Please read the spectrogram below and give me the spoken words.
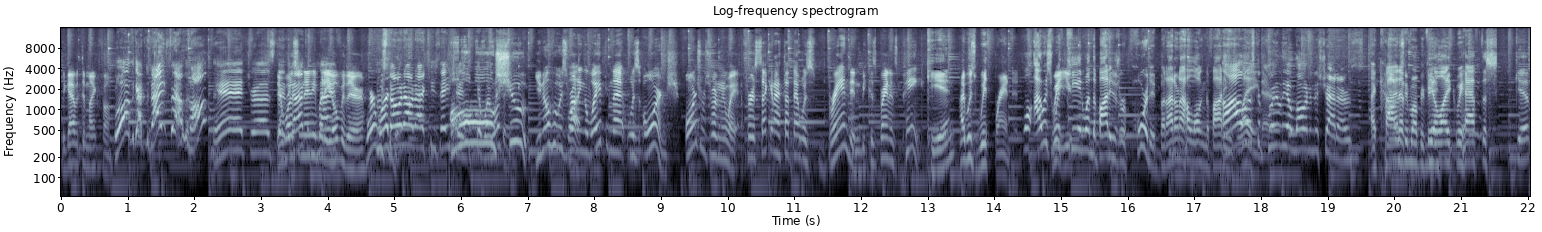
The guy with the microphone. Well, we got the knife found it all. Interesting. There wasn't the anybody knife. over there. Where was Who's throwing out accusations? Oh, yeah, where Oh shoot! You know who was What? running away from that was Orange. Orange was running away. For a second, I thought that was Brandon because Brandon's pink. Kian? I was with Brandon. Well, I was Wait, with you- Kian when the body was reported, but I don't know how long the body was I was laying there. completely alone in the shadows. I kind Obviously of feel me. like we have to skip.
